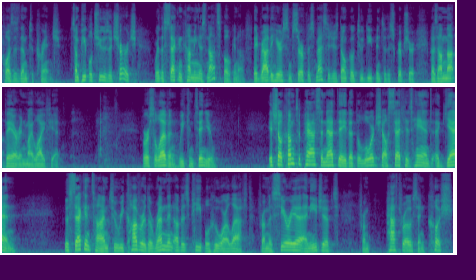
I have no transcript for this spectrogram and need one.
causes them to cringe. Some people choose a church where the second coming is not spoken of. They'd rather hear some surface messages. Don't go too deep into the scripture because I'm not there in my life yet. Verse 11, we continue. It shall come to pass in that day that the Lord shall set his hand again the second time to recover the remnant of his people who are left from Assyria and Egypt, from Pathros and Cush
